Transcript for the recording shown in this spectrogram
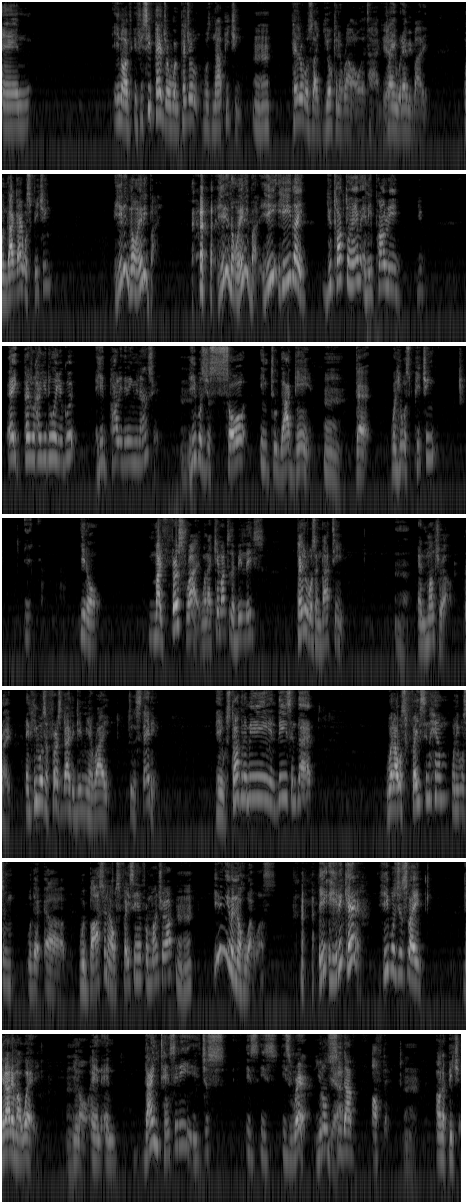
and you know if, if you see Pedro when Pedro was not pitching, Pedro was like joking around all the time, Yeah. playing with everybody. When that guy was pitching, he didn't know anybody. he didn't know anybody. He he like you talk to him and he probably you, hey Pedro, how you doing? You good? He probably didn't even answer. Mm. He was just so into that game mm. that when he was pitching, he- you know, my first ride when I came out to the big leagues, Pedro was in that team in Montreal Right. and he was the first guy to give me a ride to the stadium. He was talking to me and this and that. When I was facing him, when he was in, with the uh, with Boston, I was facing him from Montreal. Mm-hmm. He didn't even know who I was. he, he didn't care. He was just like, "Get out of my way," mm. you know. And and that intensity is just is is is rare. You don't see that often mm. on a pitcher.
